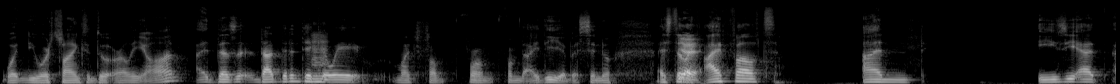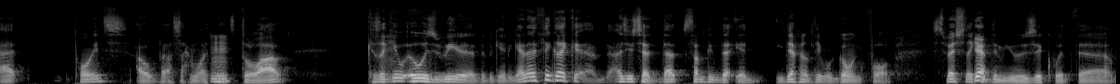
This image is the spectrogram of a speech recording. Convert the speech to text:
what you were trying to do early on. It doesn't that didn't take mm-hmm. away much from from from the idea, but you know, I still yeah. like, I felt uneasy at at points. Oh, but mm-hmm. throughout because like mm-hmm. it, it, was weird at the beginning and i think like as you said that's something that you, you definitely were going for especially like yeah. with the music, with the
